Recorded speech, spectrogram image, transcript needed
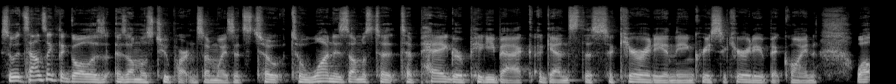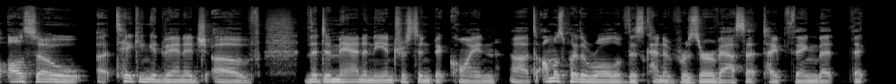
So it sounds like the goal is, is almost two part in some ways. It's to to one is almost to to peg or piggyback against the security and the increased security of Bitcoin, while also uh, taking advantage of the demand and the interest in Bitcoin uh, to almost play the role of this kind of reserve asset type thing that that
